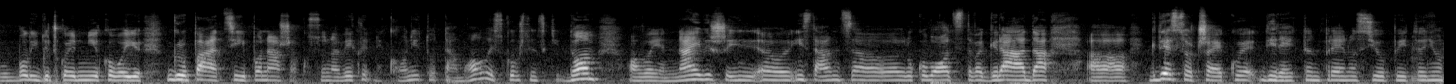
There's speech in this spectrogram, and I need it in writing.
u političkoj njihovoj grupaciji ponaša, ako su navikli, neko oni to tamo. Ovo je Skupštinski dom, ovo je najviša e, instanca rukovodstva grada, gde se očekuje direktan prenos u pitanju,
